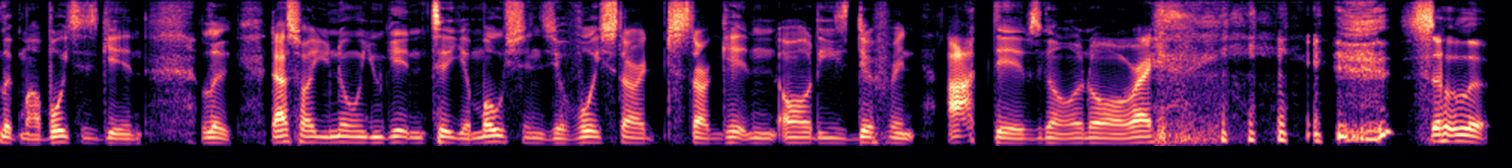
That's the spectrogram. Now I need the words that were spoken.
look my voice is getting look that's why you know when you get into your emotions your voice start start getting all these different octaves going on right? So look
